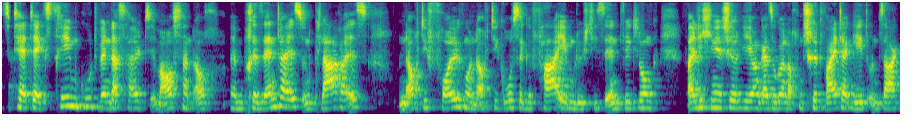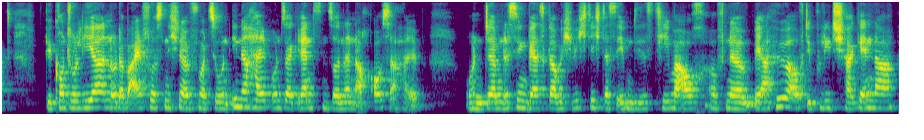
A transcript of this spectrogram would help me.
es täte extrem gut, wenn das halt im Ausland auch ähm, präsenter ist und klarer ist und auch die Folgen und auch die große Gefahr eben durch diese Entwicklung, weil die chinesische Regierung ja sogar noch einen Schritt weiter geht und sagt, wir kontrollieren oder beeinflussen nicht nur Informationen innerhalb unserer Grenzen, sondern auch außerhalb. Und ähm, deswegen wäre es, glaube ich, wichtig, dass eben dieses Thema auch auf eine ja, Höhe auf die politische Agenda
